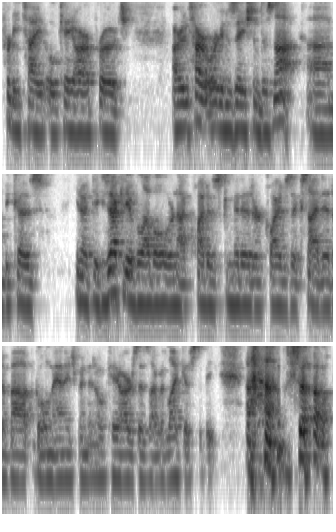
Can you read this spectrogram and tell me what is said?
pretty tight okr approach. Our entire organization does not um, because you know, at the executive level, we're not quite as committed or quite as excited about goal management and OKRs as I would like us to be. Um, so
